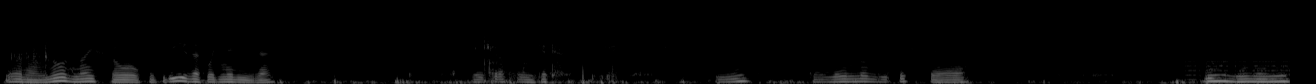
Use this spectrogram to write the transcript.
Все одно знайшов. Хоч ріже, хоч не ріже. Такий красунчик. І повинно бути ще. Думаю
